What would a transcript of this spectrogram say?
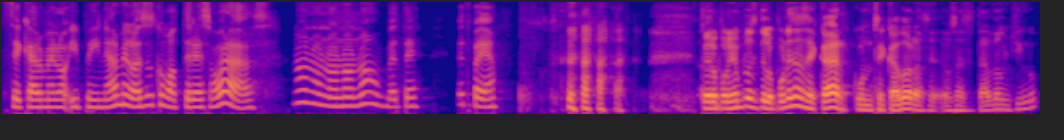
secármelo y peinármelo. Eso es como tres horas. No, no, no, no, no, vete, vete para allá. Pero por ejemplo, si te lo pones a secar con secadora, se- o sea, ¿se tarda un chingo?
